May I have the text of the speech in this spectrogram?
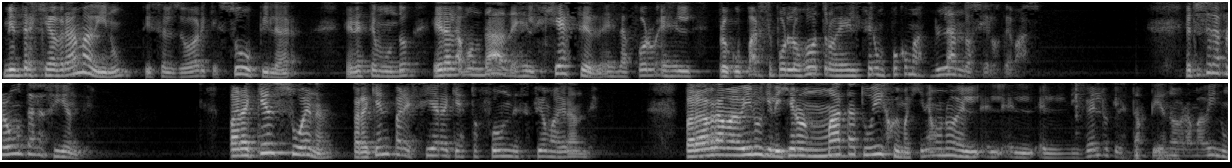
Mientras que Abraham vino, dice el Zohar, que su pilar en este mundo era la bondad, es el gesed, es, la forma, es el preocuparse por los otros, es el ser un poco más blando hacia los demás. Entonces la pregunta es la siguiente. ¿Para quién suena, para quién pareciera que esto fue un desafío más grande? Para Abraham Avinu que le dijeron mata a tu hijo, imaginémonos el, el, el, nivel lo que le están pidiendo a Abraham Avinu,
